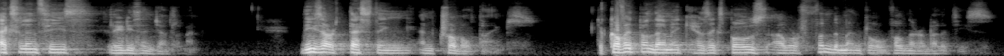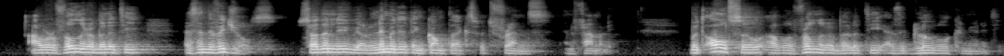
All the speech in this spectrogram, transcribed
Excellencies, ladies and gentlemen, these are testing and troubled times. The COVID pandemic has exposed our fundamental vulnerabilities. Our vulnerability as individuals. Suddenly we are limited in contacts with friends and family, but also our vulnerability as a global community.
